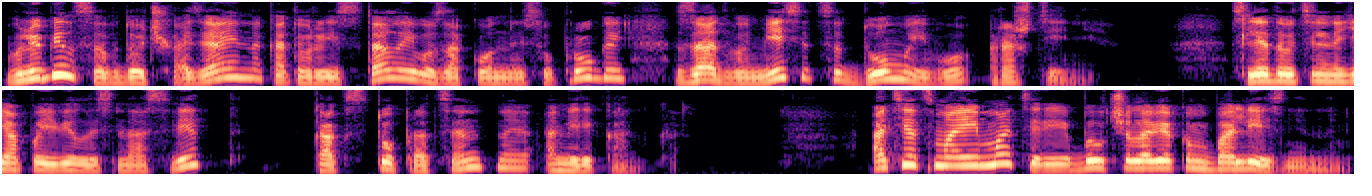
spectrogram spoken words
Влюбился в дочь хозяина, которая и стала его законной супругой за два месяца до моего рождения. Следовательно, я появилась на свет как стопроцентная американка. Отец моей матери был человеком болезненным.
